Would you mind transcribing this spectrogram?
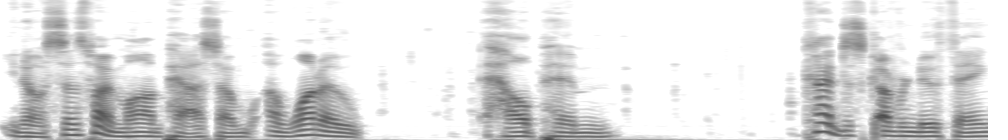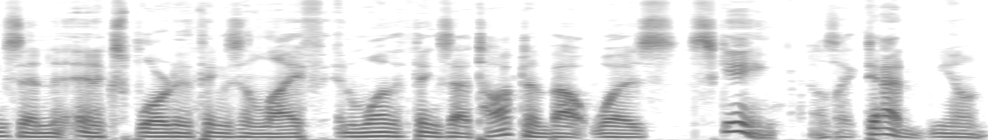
you know, since my mom passed, I, I want to help him kind of discover new things and, and explore new things in life. And one of the things I talked to him about was skiing. I was like, Dad, you know, do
